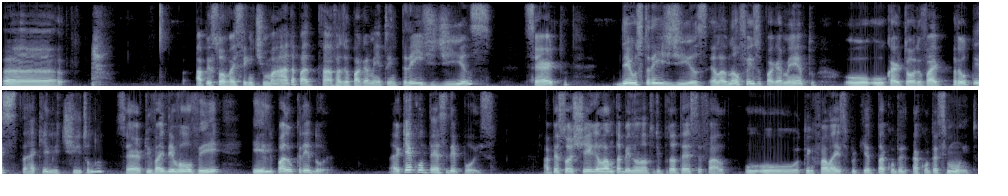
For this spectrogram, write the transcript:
uh, a pessoa vai ser intimada para fazer o pagamento em três dias, certo? Deu os três dias, ela não fez o pagamento, o, o cartório vai protestar aquele título, certo? E vai devolver ele para o credor. Aí o que acontece depois? A pessoa chega lá no tabelionato de protesto e fala: o, o, tenho que falar isso porque tá, acontece muito.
